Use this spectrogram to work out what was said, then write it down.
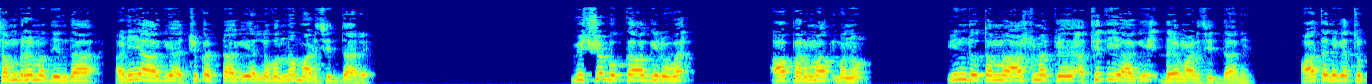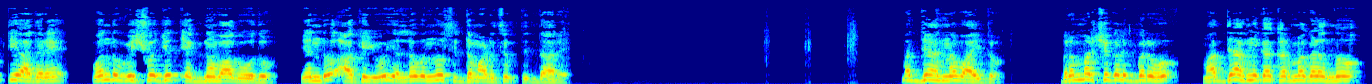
ಸಂಭ್ರಮದಿಂದ, ಅಣಿಯಾಗಿ, ಅಚ್ಚುಕಟ್ಟಾಗಿ ಎಲ್ಲವನ್ನೂ ಮಾಡಿಸಿದ್ದಾರೆ. ವಿಶ್ವಬುಕ್ಕಾಗಿರುವ ಆ ಪರಮಾತ್ಮನು ಇಂದು ತಮ್ಮ ಆಶ್ರಮಕ್ಕೆ ಅತಿಥಿಯಾಗಿ ದಯಮಾಡಿಸಿದ್ದಾನೆ. ಆತನಿಗೆ ತೃಪ್ತಿಯಾದರೆ ಒಂದು ವಿಶ್ವಜಿತ್ ಯಜ್ಞವಾಗುವುದು ಎಂದು ಆಕೆಯು ಎಲ್ಲವನ್ನೂ ಸಿದ್ಧ ಮಾಡಿಸುತ್ತಿದ್ದಾರೆ ಮಧ್ಯಾಹ್ನವಾಯಿತು. ಬ್ರಹ್ಮರ್ಷಿಗಳಿಬ್ಬರು ಮಾಧ್ಯಾಹ್ನಿಕ ಕರ್ಮಗಳನ್ನು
